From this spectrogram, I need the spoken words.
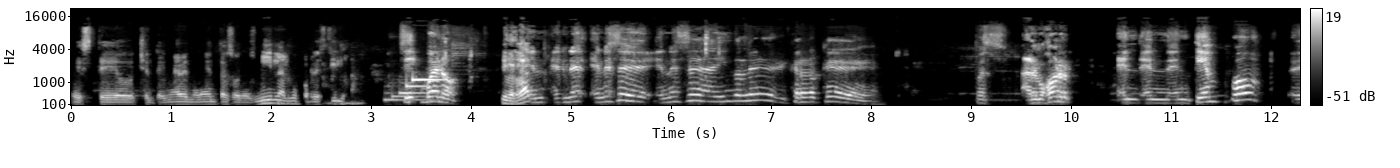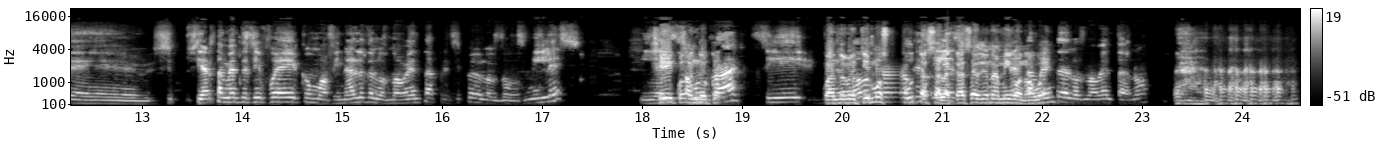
este, 89, noventas o 2000, algo por el estilo. Sí, bueno, ¿Sí, verdad? En, en- en ese, en ese índole, creo que, pues, a lo mejor en, en- en tiempo, eh, ci- ciertamente sí fue como a finales de los 90, principios de los 2000 y Sí, el cuando- soundtrack, sí. cuando todos, metimos putas sí a la casa de un amigo, ¿no, güey? de los 90, ¿no?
